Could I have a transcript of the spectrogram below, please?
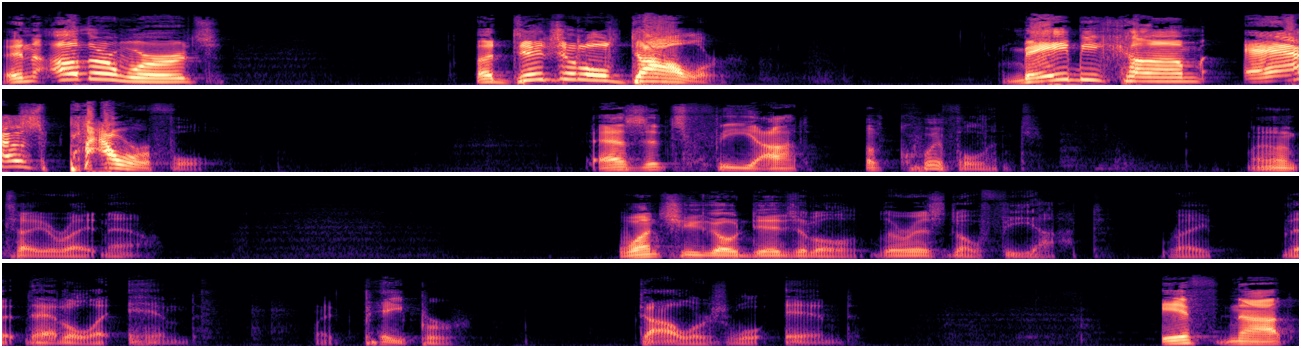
In other words, a digital dollar may become as powerful as its fiat equivalent. I'm going to tell you right now. Once you go digital, there is no fiat, right? That that'll end. Right? Paper dollars will end. If not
